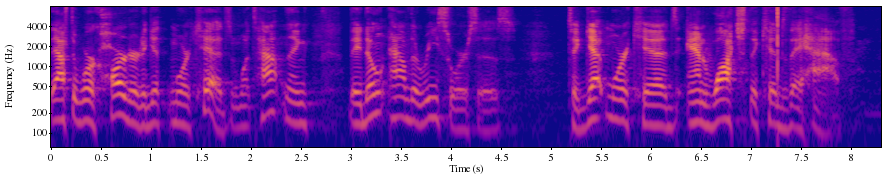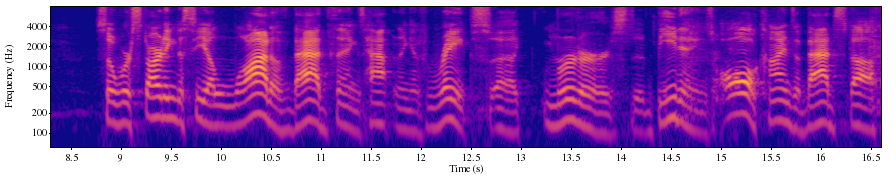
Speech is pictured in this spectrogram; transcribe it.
they have to work harder to get more kids. And what's happening, they don't have the resources to get more kids and watch the kids they have. So we're starting to see a lot of bad things happening as rapes, uh, murders, beatings, all kinds of bad stuff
